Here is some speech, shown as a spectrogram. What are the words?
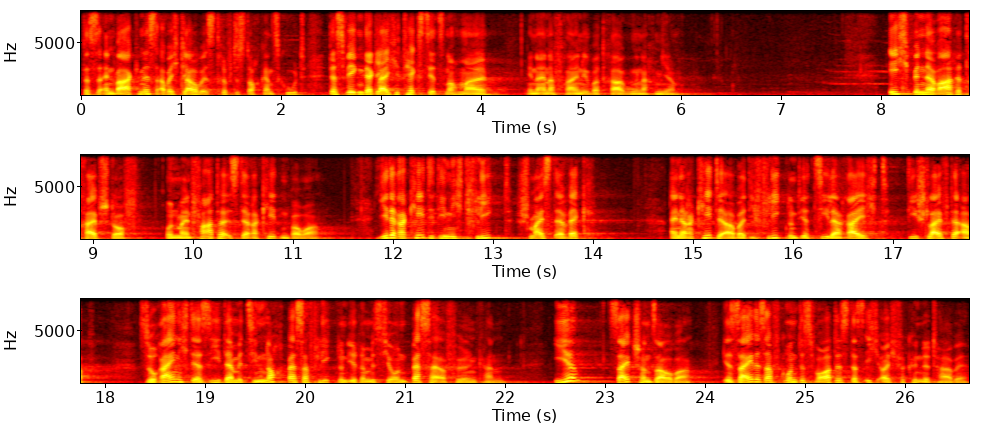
das ist ein Wagnis, aber ich glaube, es trifft es doch ganz gut. Deswegen der gleiche Text jetzt nochmal in einer freien Übertragung nach mir. Ich bin der wahre Treibstoff und mein Vater ist der Raketenbauer. Jede Rakete, die nicht fliegt, schmeißt er weg eine Rakete aber, die fliegt und ihr Ziel erreicht, die schleift er ab. So reinigt er sie, damit sie noch besser fliegt und ihre Mission besser erfüllen kann. Ihr seid schon sauber. Ihr seid es aufgrund des Wortes, das ich euch verkündet habe.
